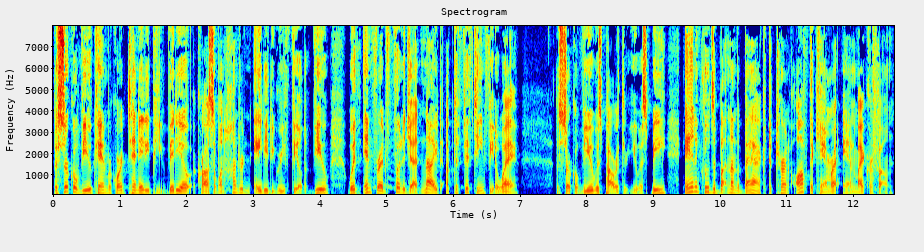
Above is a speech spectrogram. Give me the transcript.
the Circle View can record 1080p video across a 180 degree field of view with infrared footage at night up to 15 feet away. The Circle View is powered through USB and includes a button on the back to turn off the camera and microphone.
